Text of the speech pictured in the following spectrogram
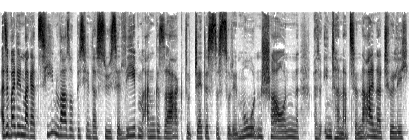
Also bei den Magazinen war so ein bisschen das süße Leben angesagt. Du jettest es zu den Modenschauen, also international natürlich,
